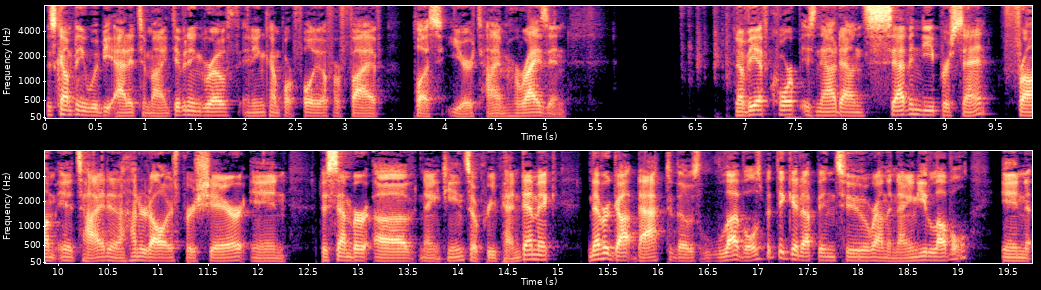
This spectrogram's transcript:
This company would be added to my dividend growth and income portfolio for five plus year time horizon. Now, VF Corp is now down 70% from its high at $100 per share in December of 19, so pre pandemic. Never got back to those levels, but they get up into around the 90 level in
